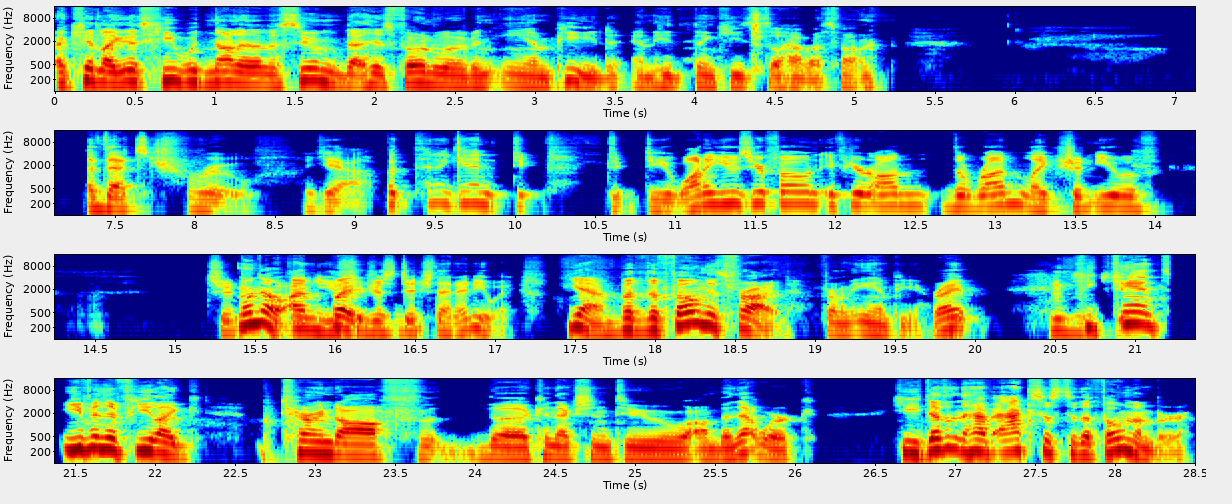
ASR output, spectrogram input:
a kid like this, he would not have assumed that his phone would have been EMP'd, and he'd think he'd still have his phone. That's true. Yeah, but then again, do do, do you want to use your phone if you're on the run? Like, shouldn't you have? Should, Well, no, I'm- you but- should just ditch that anyway. Yeah, but the phone is fried from the EMP, right? Mhm. He can't, even if he like turned off the connection to um, the network, he doesn't have access to the phone number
